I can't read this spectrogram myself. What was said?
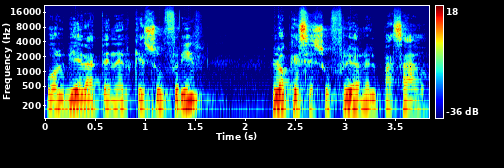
volviera a tener que sufrir lo que se sufrió en el pasado.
